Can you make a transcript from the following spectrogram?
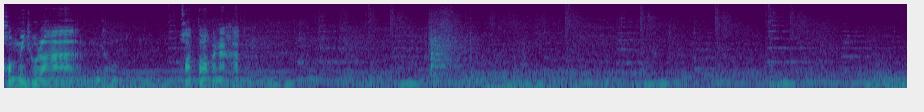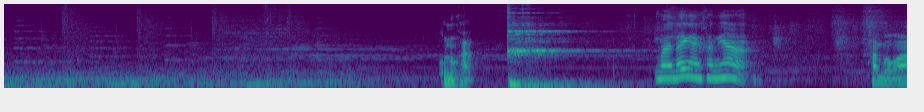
ผมมีธุระเดี๋ยวขอตัวกันนะครับ คุณหนูครับ มาได้ไงคะเนี่ย ท่านบอกว่า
